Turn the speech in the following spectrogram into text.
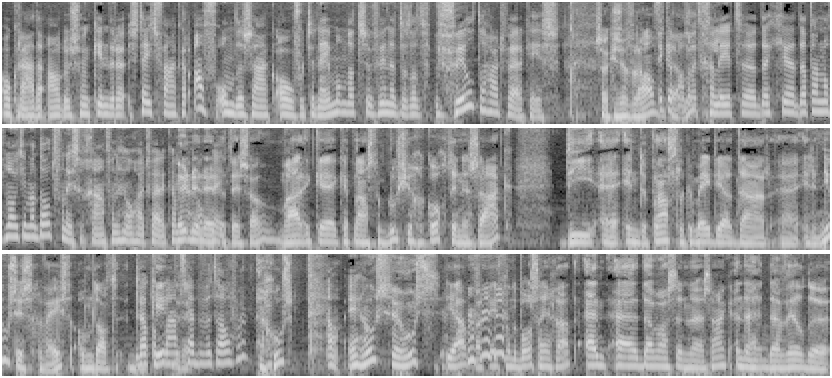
Ook raden ouders hun kinderen steeds vaker af om de zaak over te nemen... omdat ze vinden dat het veel te hard werken is. Zal ik je zo'n verhaal vertellen? Ik heb altijd geleerd uh, dat, je, dat daar nog nooit iemand dood van is gegaan... van heel hard werken. Nee, nee, nee, okay. dat is zo. Maar ik, ik heb laatst een blouseje gekocht in een zaak... die uh, in de plaatselijke media daar uh, in het nieuws is geweest. Omdat de Welke kinderen... plaats hebben we het over? Een Goes. Oh, in Hoes? In Hoes, ja, waar Kees van der Bos heen gaat. En daar was een zaak en daar, daar wilden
